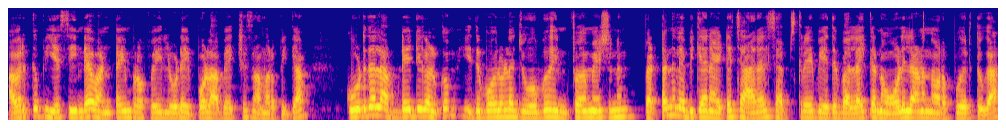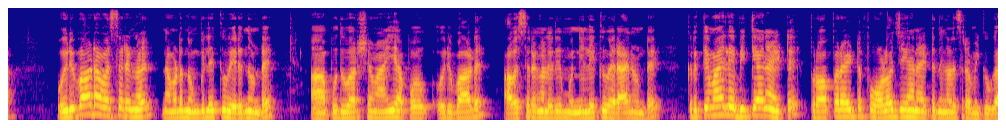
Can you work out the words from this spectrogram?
അവർക്ക് പി എസ് സിന്റെ വൺ ടൈം പ്രൊഫൈലിലൂടെ ഇപ്പോൾ അപേക്ഷ സമർപ്പിക്കാം. കൂടുതൽ അപ്ഡേറ്റുകൾക്കും ഇതുപോലുള്ള ജോബ് ഇൻഫർമേഷനും പെട്ടെന്ന് ലഭിക്കാനായിട്ട് ചാനൽ സബ്സ്ക്രൈബ് ചെയ്ത് ബെല്ലൈക്കൺ ഓളിലാണെന്ന് ഉറപ്പുവരുത്തുക. ഒരുപാട് അവസരങ്ങൾ നമ്മുടെ മുമ്പിലേക്ക് വരുന്നുണ്ട്. പുതുവർഷമായി അപ്പോൾ ഒരുപാട് അവസരങ്ങൾ ഇത് മുന്നിലേക്ക് വരാനുണ്ട്. കൃത്യമായി ലഭിക്കാനായിട്ട് പ്രോപ്പറായിട്ട് ഫോളോ ചെയ്യാനായിട്ട് നിങ്ങൾ ശ്രമിക്കുക.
